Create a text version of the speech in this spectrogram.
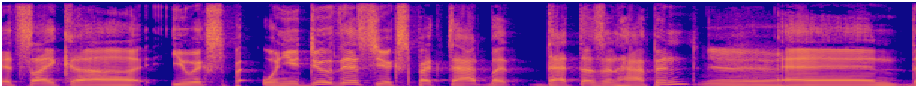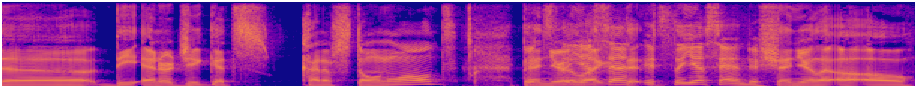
it's like uh you expect when you do this you expect that but that doesn't happen yeah. and the the energy gets kind of stonewalled then it's you're the like yes and, th- it's the yes and issue. then you're like uh-oh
